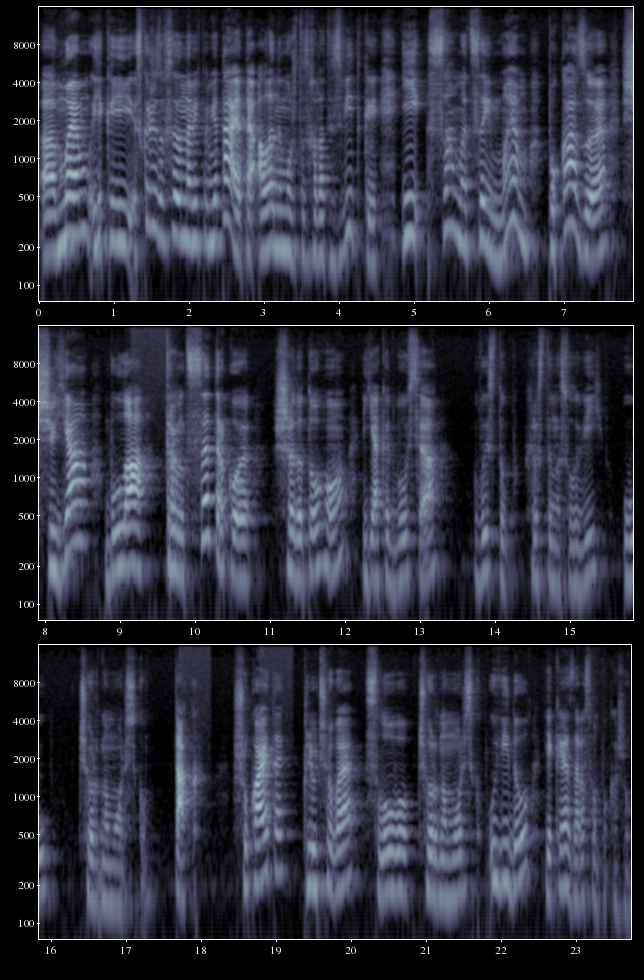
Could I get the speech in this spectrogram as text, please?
е, мем, який, скоріш за все, навіть пам'ятаєте, але не можете згадати звідки. І саме цей мем показує, що я була трендсетеркою ще до того, як відбувся виступ Христини Соловій у Чорноморську. Так, шукайте ключове слово Чорноморськ у відео, яке я зараз вам покажу.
